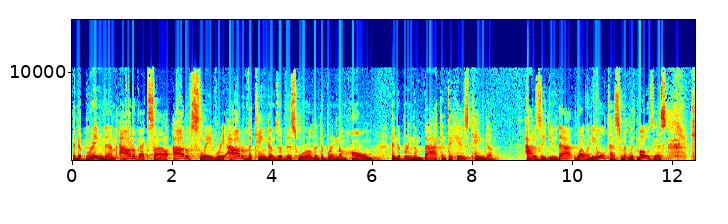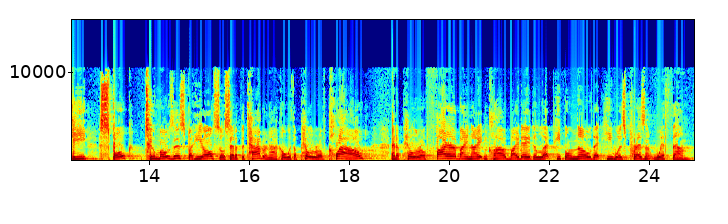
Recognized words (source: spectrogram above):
and to bring them out of exile, out of slavery, out of the kingdoms of this world, and to bring them home and to bring them back into his kingdom. How does he do that? Well, in the Old Testament with Moses, he spoke to Moses, but he also set up the tabernacle with a pillar of cloud and a pillar of fire by night and cloud by day to let people know that he was present with them.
